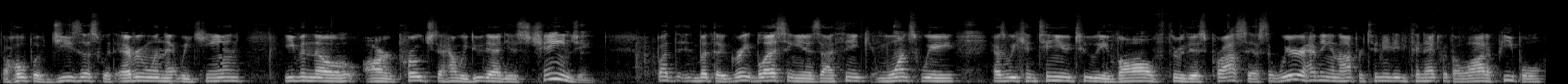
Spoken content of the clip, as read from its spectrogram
the hope of Jesus with everyone that we can, even though our approach to how we do that is changing. But the, but the great blessing is, I think, once we, as we continue to evolve through this process, that we're having an opportunity to connect with a lot of people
